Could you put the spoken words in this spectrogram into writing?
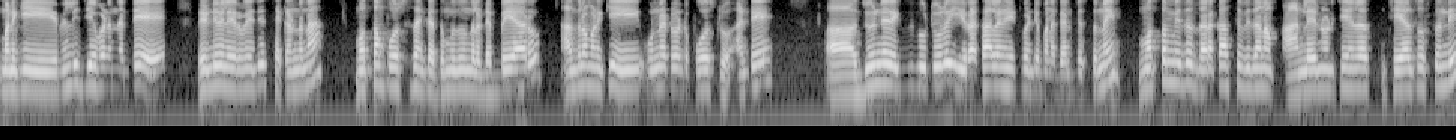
మనకి రిలీజ్ చేయబడిందంటే రెండు వేల ఇరవై ఐదు సెకండ్న మొత్తం పోస్ట్ సంఖ్య తొమ్మిది వందల డెబ్బై ఆరు. అందులో మనకి ఉన్నటువంటి పోస్టులు అంటే జూనియర్ ఎగ్జిక్యూటివ్లు ఈ రకాలైనటువంటి మనకు కనిపిస్తున్నాయి. మొత్తం మీద దరఖాస్తు విధానం ఆన్లైన్ నుండి చేయాల్సి వస్తుంది.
